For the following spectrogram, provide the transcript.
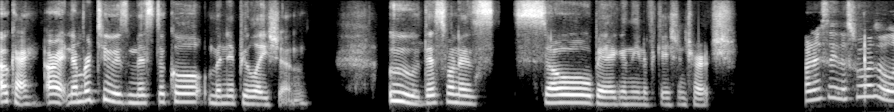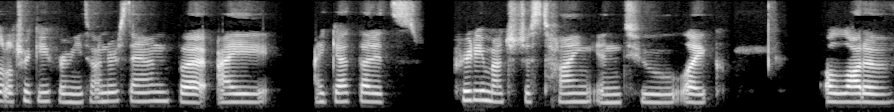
Okay. All right. Number two is mystical manipulation. Ooh, this one is so big in the Unification Church. Honestly, this one was a little tricky for me to understand, but I I get that it's pretty much just tying into like a lot of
